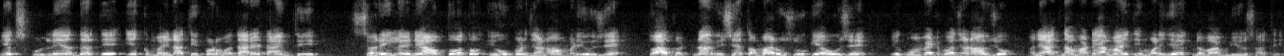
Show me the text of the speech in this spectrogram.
એક સ્કૂલની અંદર તે એક મહિનાથી પણ વધારે ટાઈમથી શરીર લઈને આવતો હતો એવું પણ જાણવા મળ્યું છે. તો આ ઘટના વિશે તમારું શું કહેવું છે? એ કોમેન્ટમાં જણાવજો. અને આજના માટે આ માહિતી મળી જાય એક નવા વીડિયો સાથે.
